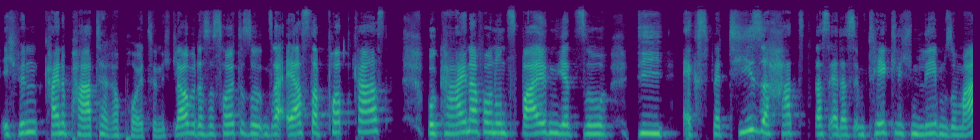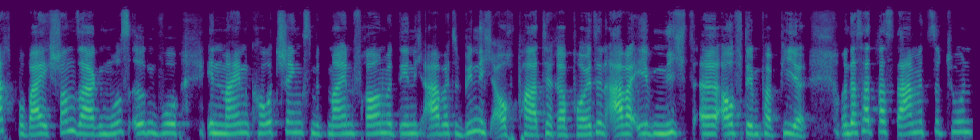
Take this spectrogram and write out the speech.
Ich bin keine Paartherapeutin. Ich glaube, das ist heute so unser erster Podcast, wo keiner von uns beiden jetzt so die Expertise hat, dass er das im täglichen Leben so macht. Wobei ich schon sagen muss, irgendwo in meinen Coachings mit meinen Frauen, mit denen ich arbeite, bin ich auch Paartherapeutin, aber eben nicht äh, auf dem Papier. Und das hat was damit zu tun,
